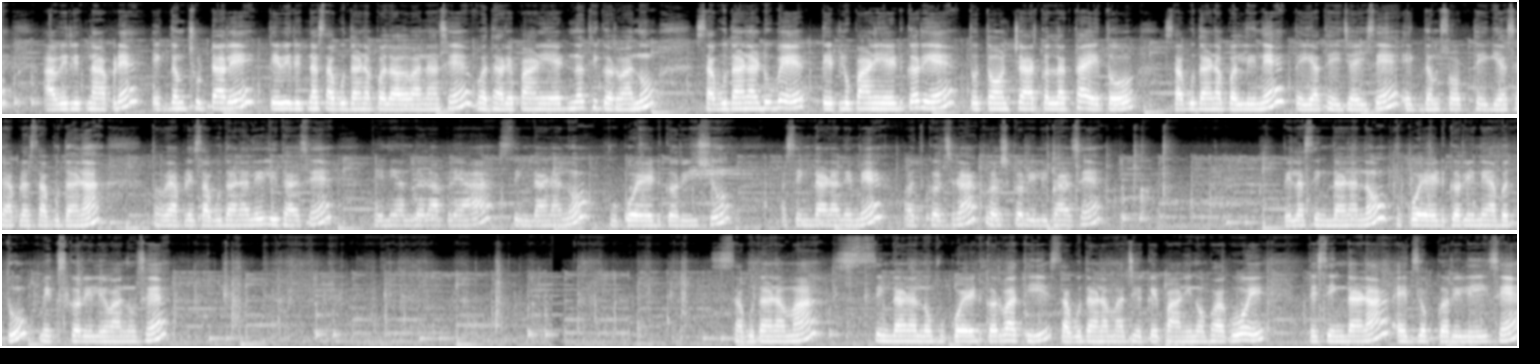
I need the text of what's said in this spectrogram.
આવી રીતના આપણે એકદમ છૂટા રહે તેવી રીતના સાબુદાણા પલાળવાના છે. વધારે પાણી એડ નથી કરવાનું. સાબુદાણા ડૂબે તેટલું પાણી એડ કરીએ તો ત્રણ ચાર કલાક થાય તો સાબુદાણા પલ્લીને તૈયાર થઈ જાય છે. એકદમ સોફ્ટ થઈ ગયા છે આપણા સાબુદાણા. તો હવે આપણે સાબુદાણા લઈ લીધા છે. તેની અંદર આપણે આ સિંગદાણાનો ભૂકો એડ કરીશું. આ સિંગદાણાને મેં અધકચરા ક્રશ કરી લીધા છે. પહેલાં સિંગદાણાનો ભૂકો એડ કરીને આ બધું મિક્સ કરી લેવાનું છે. સાબુદાણામાં સિંગદાણાનો ભૂકો એડ કરવાથી સાબુદાણામાં જે કંઈ પાણીનો ભાગ હોય તે સિંગદાણા એબ્ઝોર્બ કરી લે છે.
